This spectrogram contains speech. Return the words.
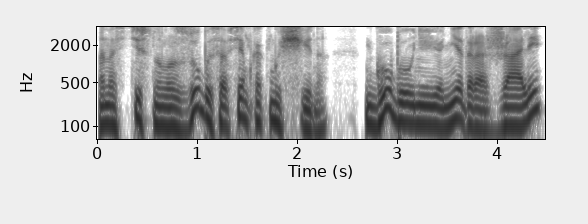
Она стиснула зубы совсем как мужчина. Губы у нее не дрожали.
